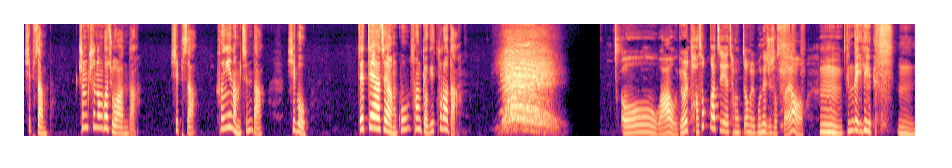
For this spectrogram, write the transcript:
13. 춤추는 거 좋아한다. 14. 흥이 넘친다. 15. 째째하지 않고 성격이 쿨하다. 오, wow. 15가지의 장점을 보내주셨어요. 음, 근데 이게, 음.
